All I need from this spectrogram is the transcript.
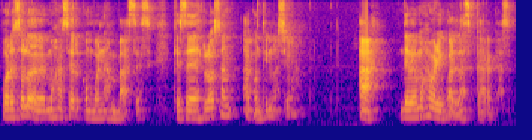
Por eso lo debemos hacer con buenas bases, que se desglosan a continuación. A. Debemos averiguar las cargas.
